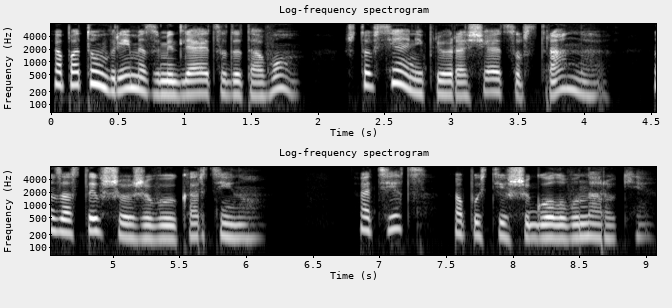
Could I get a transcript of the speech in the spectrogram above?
а потом время замедляется до того, что все они превращаются в странную, застывшую живую картину. Отец, опустивший голову на руки.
